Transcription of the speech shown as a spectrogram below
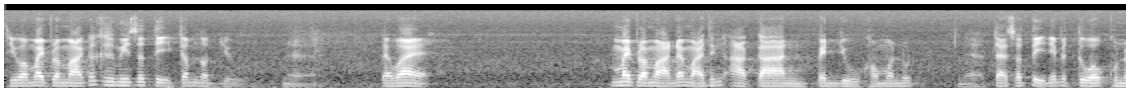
ที่ว่าไม่ประมาทก็คือมีสติกำหนดอยู่นะแต่ว่าไม่ประมาทนะหมายถึงอาการเป็นอยู่ของมนุษย์นะแต่สตินี่เป็นตัวคุณ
